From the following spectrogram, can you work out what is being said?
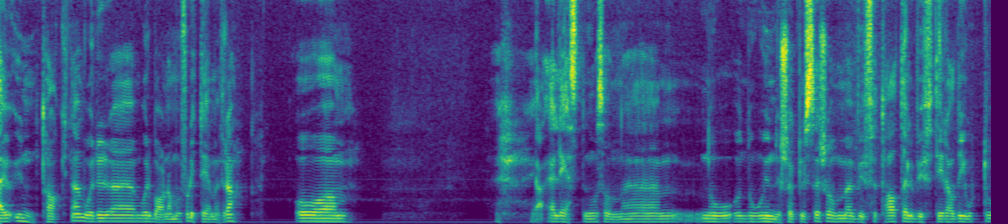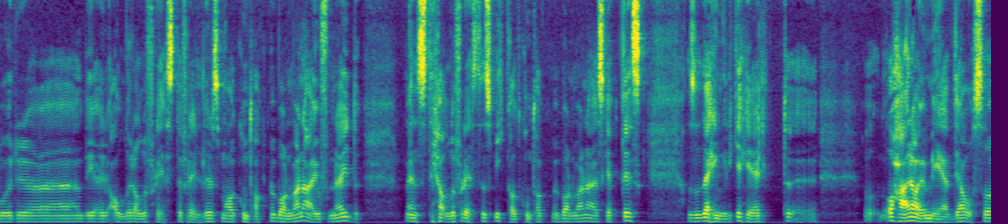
er jo unntakene hvor, hvor barna må flytte hjemmefra. Og ja, jeg leste noen sånne no, noen undersøkelser som Bufetat eller Bufdir hadde gjort, hvor eh, de aller, aller fleste foreldre som har kontakt med barnevernet, er jo fornøyd. Mens de aller fleste som ikke har hatt kontakt med barnevernet, er skeptisk. Altså, det henger ikke helt eh, Og her har jo media også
